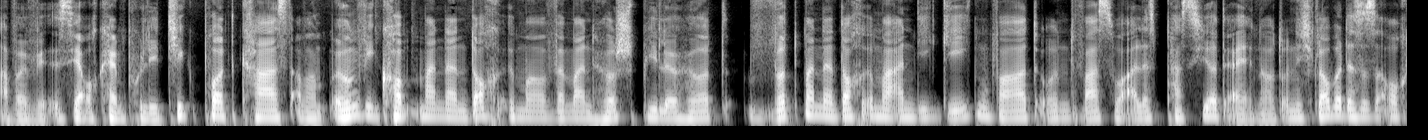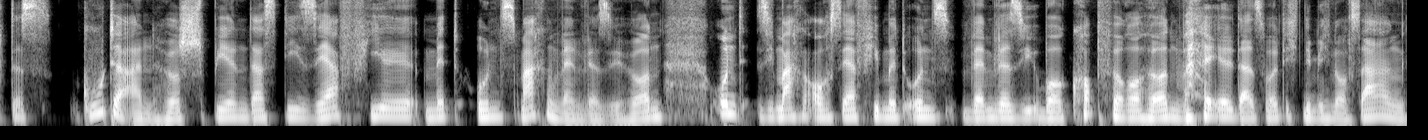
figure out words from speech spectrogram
Aber ist ja auch kein Politik-Podcast, aber irgendwie kommt man dann doch immer, wenn man Hörspiele hört, wird man dann doch immer an die Gegenwart und was so alles passiert erinnert. Und ich glaube, das ist auch das Gute an Hörspielen, dass die sehr viel mit uns machen, wenn wir sie hören. Und sie machen auch sehr viel mit uns, wenn wir sie über Kopfhörer hören, weil, das wollte ich nämlich noch sagen,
